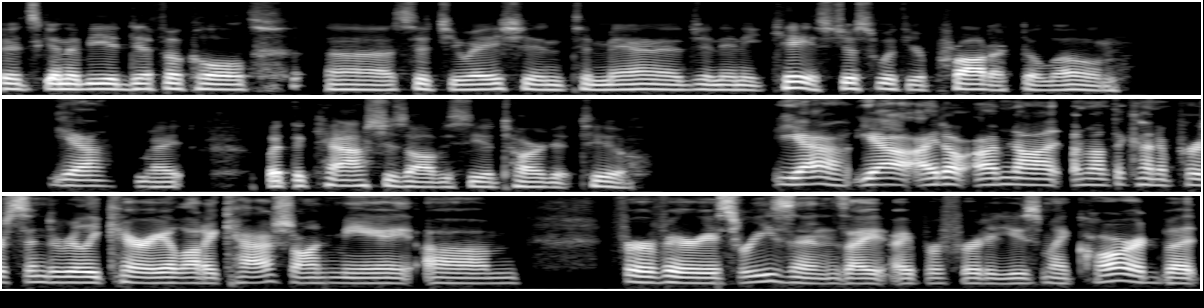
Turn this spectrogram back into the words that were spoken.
It's going to be a difficult uh, situation to manage in any case, just with your product alone, Yeah. right? But the cash is obviously a target too. Yeah, yeah, I don't I'm not I'm not the kind of person to really carry a lot of cash on me um for various reasons. I I prefer to use my card, but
